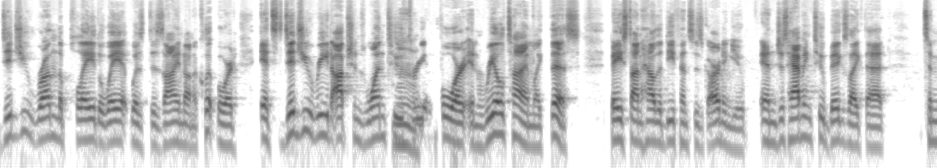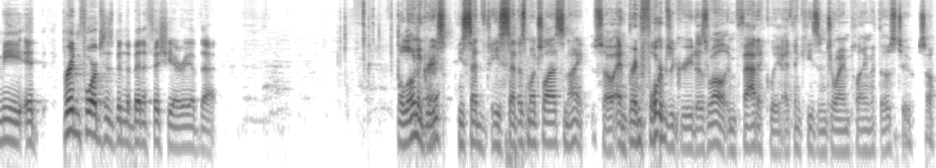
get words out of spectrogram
did you run the play the way it was designed on a clipboard. It's did you read options one, two, Mm. three, and four in real time like this, based on how the defense is guarding you, and just having two bigs like that. To me, it Bryn Forbes has been the beneficiary of that. Malone agrees. He said he said as much last night. So and Bryn Forbes agreed as well, emphatically. I think he's enjoying playing with those two. So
